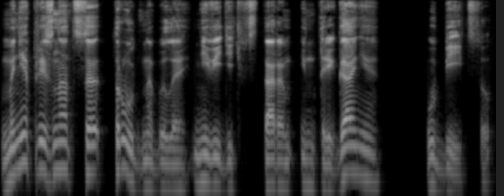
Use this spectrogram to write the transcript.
мне, признаться, трудно было не видеть в старом интригане убийцу.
